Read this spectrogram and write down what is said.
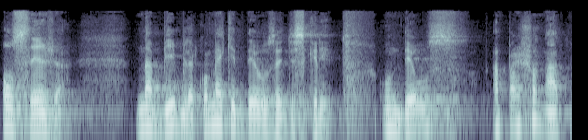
Ou seja, na Bíblia, como é que Deus é descrito? Um Deus apaixonado,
